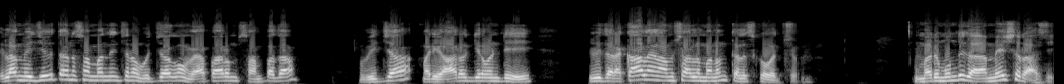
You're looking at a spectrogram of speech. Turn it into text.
ఇలా మీ జీవితానికి సంబంధించిన ఉద్యోగం వ్యాపారం సంపద విద్య మరియు ఆరోగ్యం వంటి వివిధ రకాలైన అంశాలను మనం తెలుసుకోవచ్చు. మరి ముందుగా మేషరాశి.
